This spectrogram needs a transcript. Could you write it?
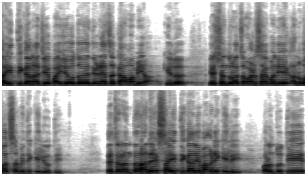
साहित्यिकांना जे पाहिजे होतं देण्याचं काम आम्ही केलं. यशवंतराव चव्हाण साहेबांनी एक अनुवाद समिती केली होती. त्याच्यानंतर अनेक साहित्यिकांनी मागणी केली परंतु ती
